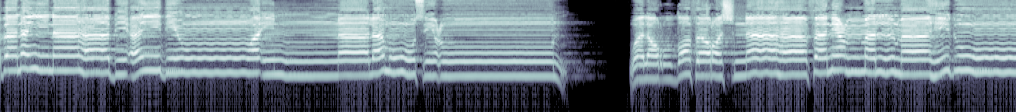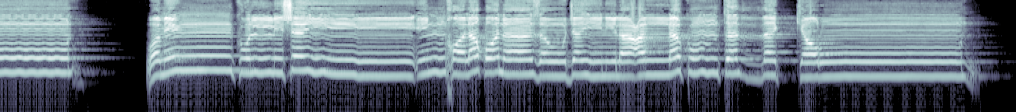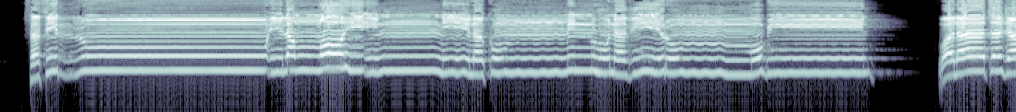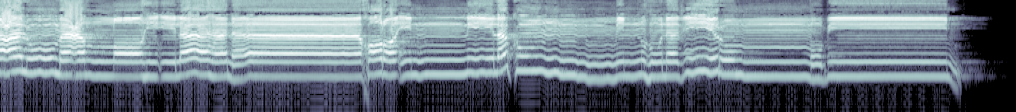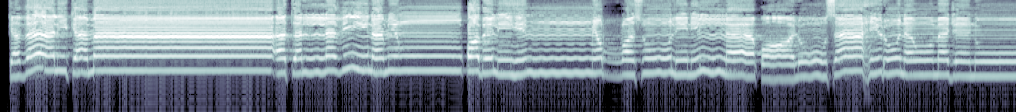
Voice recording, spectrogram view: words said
بنيناها بأيد وإنا لموسعون والأرض فرشناها فنعم الماهدون ومن كل شيء خلقنا زوجين لعلكم تذكرون ففروا إلى الله إني لكم منه نذير مبين ولا تجعلوا مع الله إلهنا آخر إني لكم منه نذير مبين كذلك ما أتى الذين من قبلهم من رسول إلا قالوا ساحر أو مجنون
